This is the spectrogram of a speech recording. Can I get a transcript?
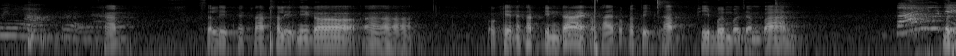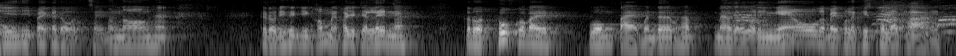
วิ่งมาเกินแล้วครับ สลิดนะครับ สลิดนี่ก็เอ่อโอเคนะครับ กินได้กับถ่ายปกติครับ พี่เบิ้มประจำบ้าน ป้าเมื่ดูอดิกี้นี่ไปกระโดดใส่น้องๆฮะ กระโดดนี่คือจริงๆเขาเหมือนเขาอยากจะเล่นนะ กระโดดพลุกเข้าไปวงแตกเหมือนเดิมครับ แมวแต่ละตัวนี่แง้วกันไปคนละทิศคนละทาง ก็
